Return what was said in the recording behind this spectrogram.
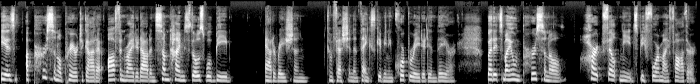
is a personal prayer to God. I often write it out, and sometimes those will be adoration, confession, and thanksgiving incorporated in there. But it's my own personal, heartfelt needs before my Father.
